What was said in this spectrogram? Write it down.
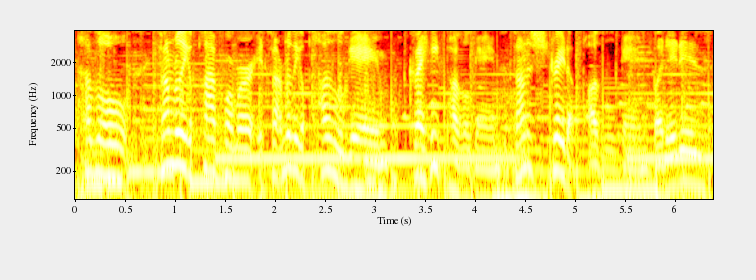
puzzle. It's not really a platformer. It's not really a puzzle game because I hate puzzle games. It's not a straight up puzzle game, but it is.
